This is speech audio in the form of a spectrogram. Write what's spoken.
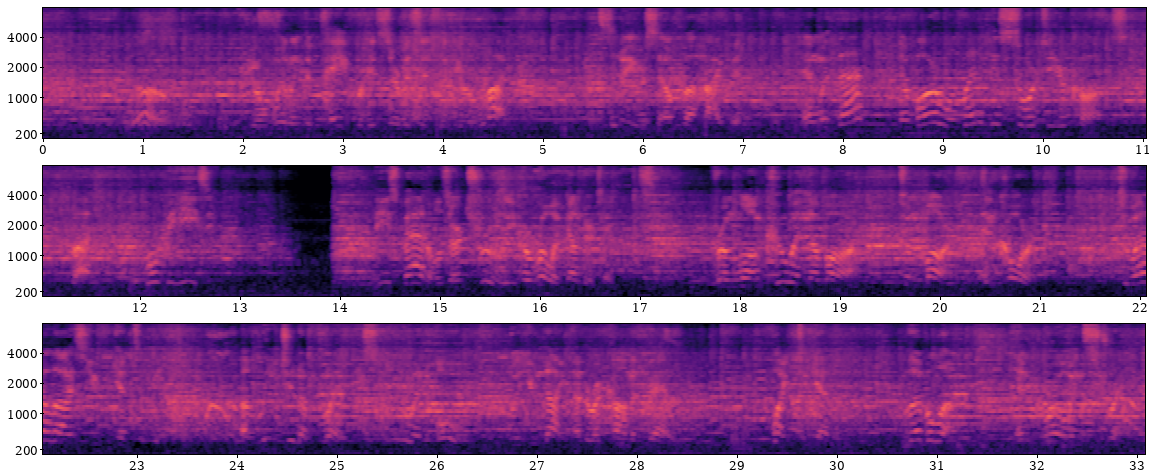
Oh, you're willing to pay for his services with your life. Consider yourself a bidder. And with that, Navarre will lend his sword to your cause. But it won't be easy. These battles are truly heroic undertakings. From Lon'qu and Navarre to Marth and Corrin, to allies you've yet to meet, a legion of friends, new and old, will unite under a common banner. Fight together, level up, and grow in strength.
